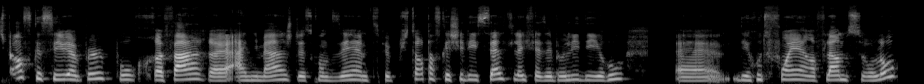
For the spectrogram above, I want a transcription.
je pense que c'est un peu pour refaire à l'image de ce qu'on disait un petit peu plus tard, parce que chez les Celtes, là, ils faisaient brûler des roues, des roues de foin en flammes sur l'eau.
